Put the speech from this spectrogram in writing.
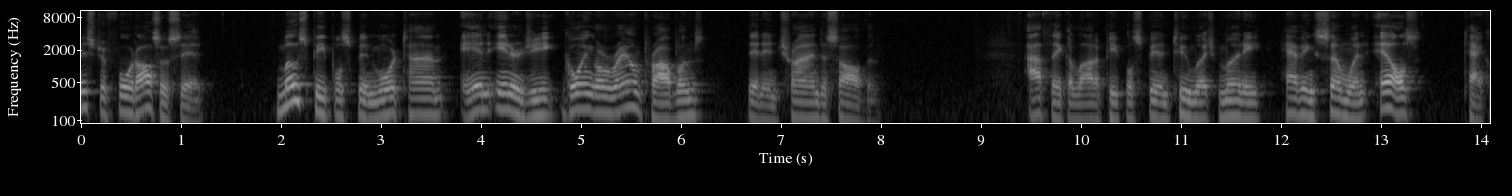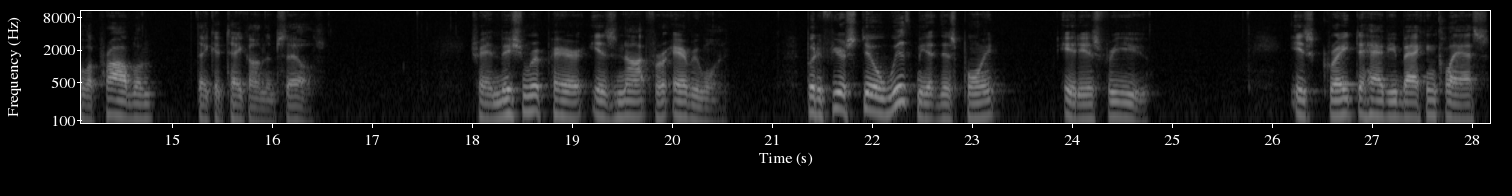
Mr. Ford also said, most people spend more time and energy going around problems than in trying to solve them. I think a lot of people spend too much money having someone else tackle a problem they could take on themselves. Transmission repair is not for everyone, but if you're still with me at this point, it is for you. It's great to have you back in class.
